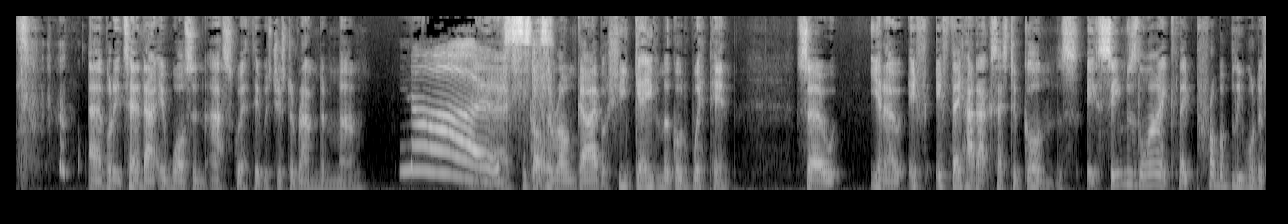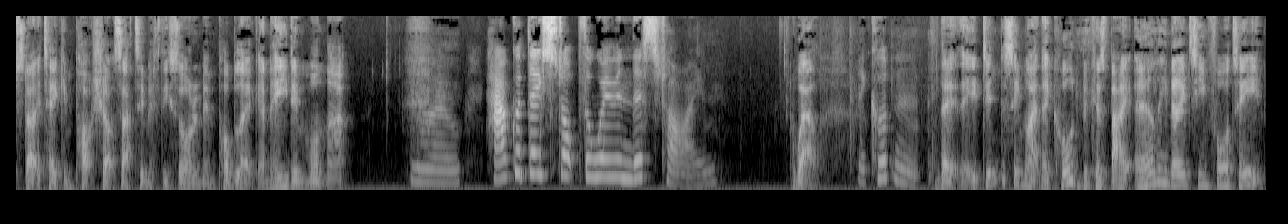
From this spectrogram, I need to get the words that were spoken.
uh, but it turned out it wasn't Asquith; it was just a random man. No. Yeah, she got the wrong guy, but she gave him a good whipping. So you know, if if they had access to guns, it seems like they probably would have started taking pot shots at him if they saw him in public, and he didn't want that. No. How could they stop the women this time? Well, They couldn't. they, it didn't seem like they could because by early 1914,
